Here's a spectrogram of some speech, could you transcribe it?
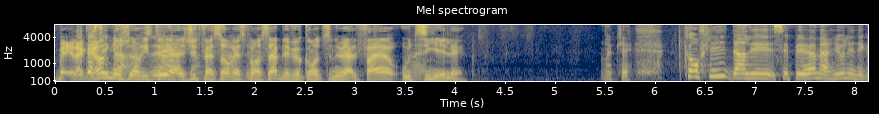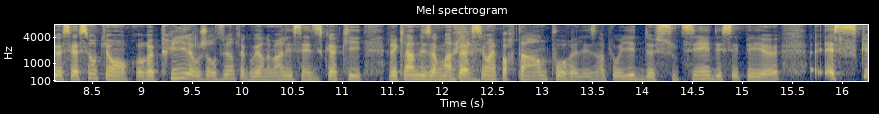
ben, On la grande grand, majorité agit de façon responsable et veut continuer à le faire. Outillez-les. OK. Conflit dans les CPE, Mario, les négociations qui ont repris aujourd'hui entre le gouvernement et les syndicats qui réclament des augmentations importantes pour les employés de soutien des CPE. Est-ce que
